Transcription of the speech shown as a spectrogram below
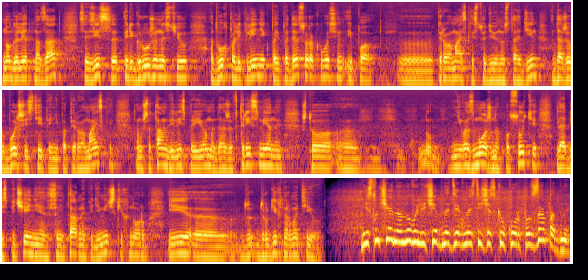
много лет назад в связи с перегруженностью двух поликлиник по ИПД-48 и по Первомайской 191, даже в большей степени по Первомайской, потому что там велись приемы даже в три смены, что ну, невозможно по сути для обеспечения санитарно-эпидемических норм и э, других нормативов. Не случайно новый лечебно-диагностический корпус «Западный»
